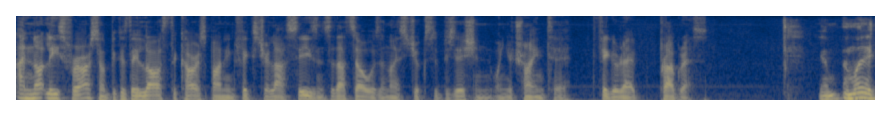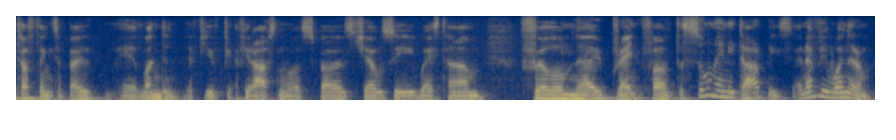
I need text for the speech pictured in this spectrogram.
And not least for Arsenal because they lost the corresponding fixture last season, so that's always a nice juxtaposition when you're trying to figure out progress. Yeah, and one of the tough things about uh, London, if you if you're Arsenal or Spurs, Chelsea, West Ham, Fulham now, Brentford, there's so many derbies, and every one of them,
